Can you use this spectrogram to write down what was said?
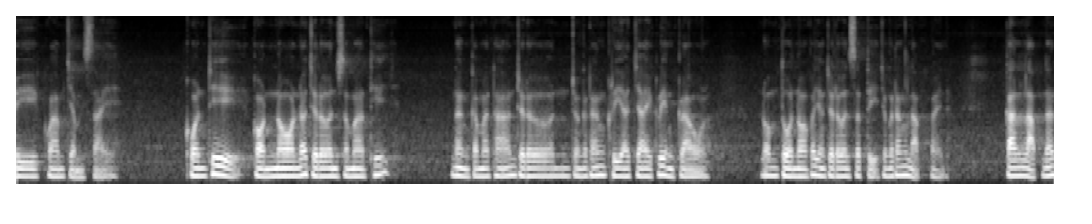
มีความแจ่มใส คนที่ก่อนนอนแล้วเจริญสมาธิ นั่งกรรมฐานเจริญ จนกระทั่งเคลียร์ใจเกลี้ยงเกลาล้มตัวนอนก็ยังเจริญสติจนกระทั่งหลับไป การหลับนั้น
